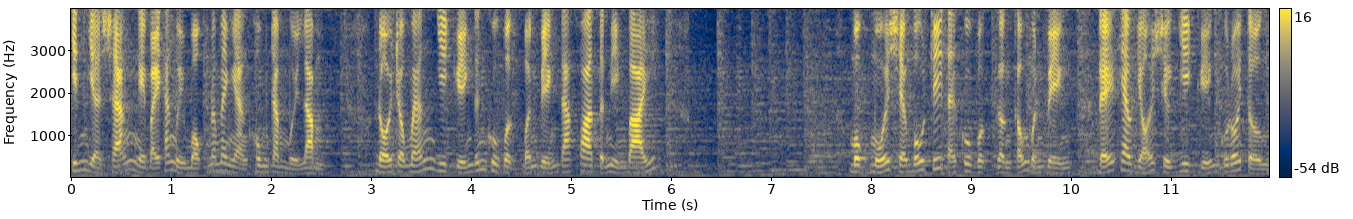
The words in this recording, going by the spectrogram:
9 giờ sáng ngày 7 tháng 11 năm 2015, đội trọng án di chuyển đến khu vực bệnh viện Đa khoa tỉnh Yên Bái. Một mũi sẽ bố trí tại khu vực gần cổng bệnh viện để theo dõi sự di chuyển của đối tượng.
